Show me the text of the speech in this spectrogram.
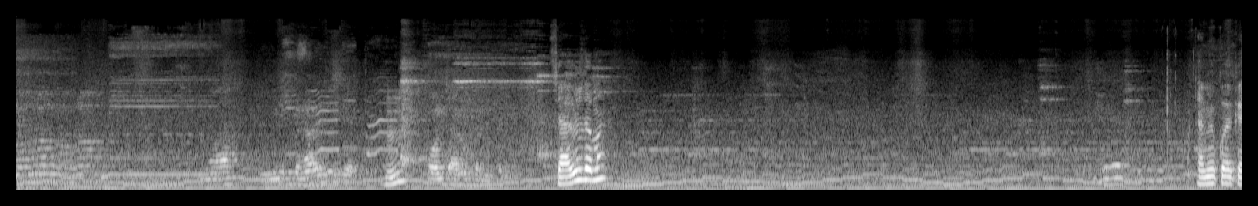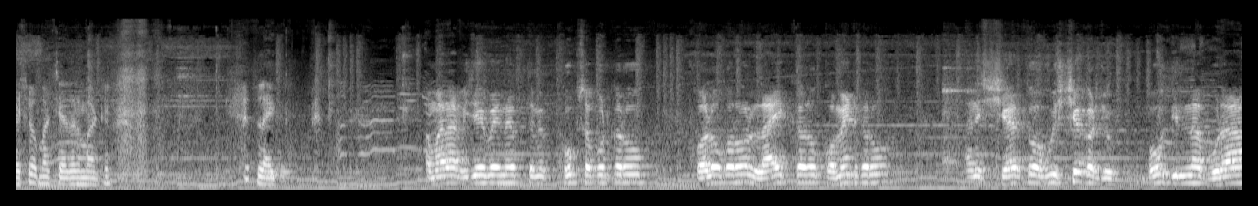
ફોન ચાલુ તમે? તમે કોઈ કહેશો અમારા ચેનલ માટે? લાઈક અમારા વિજયભાઈને તમે ખૂબ સપોર્ટ કરો ફોલો કરો લાઈક કરો કોમેન્ટ કરો અને શેર તો અવશ્ય કરજો. બહુ દિલના ભૂરા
